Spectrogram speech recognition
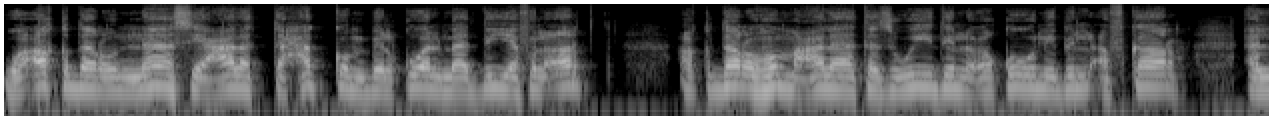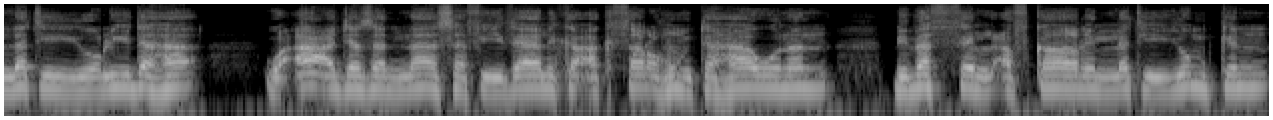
وأقدر الناس على التحكم بالقوى المادية في الأرض أقدرهم على تزويد العقول بالأفكار التي يريدها وأعجز الناس في ذلك أكثرهم تهاونا ببث الأفكار التي يمكن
